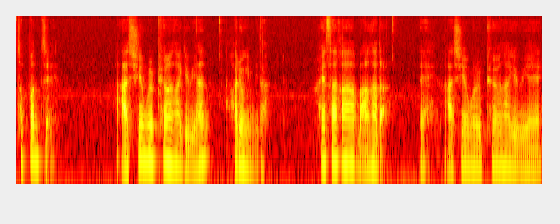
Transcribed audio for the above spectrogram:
첫 번째, 아쉬움을 표현하기 위한 활용입니다. 회사가 망하다. 네, 아쉬움을 표현하기 위해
